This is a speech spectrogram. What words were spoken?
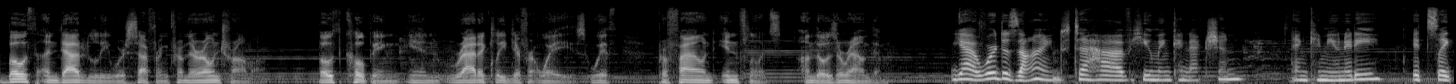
both undoubtedly were suffering from their own trauma, both coping in radically different ways with profound influence on those around them. Yeah, we're designed to have human connection and community. It's like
